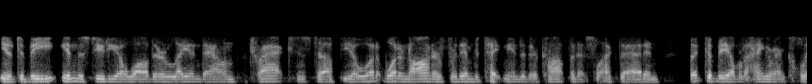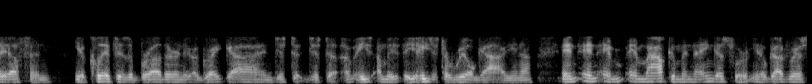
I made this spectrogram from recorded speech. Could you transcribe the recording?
you know, to be in the studio while they're laying down tracks and stuff. You know, what what an honor for them to take me into their confidence like that, and but to be able to hang around Cliff and you know, Cliff is a brother and a great guy, and just a, just a, I mean, he's I mean he's just a real guy, you know. And and and, and Malcolm and Angus were, you know, God rest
